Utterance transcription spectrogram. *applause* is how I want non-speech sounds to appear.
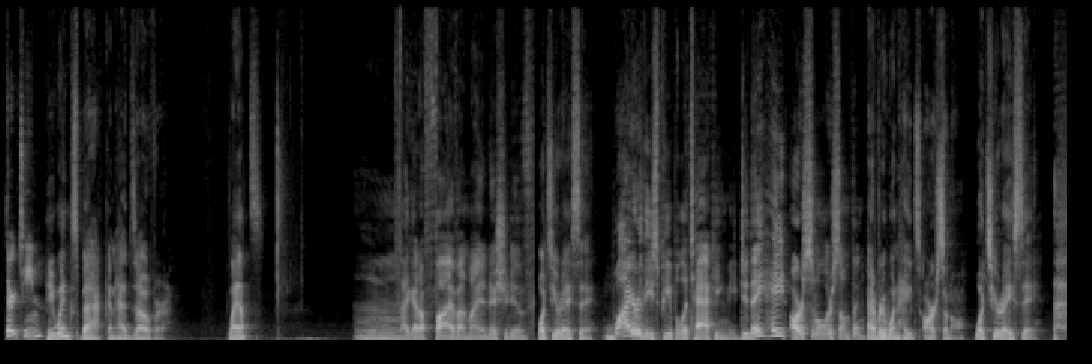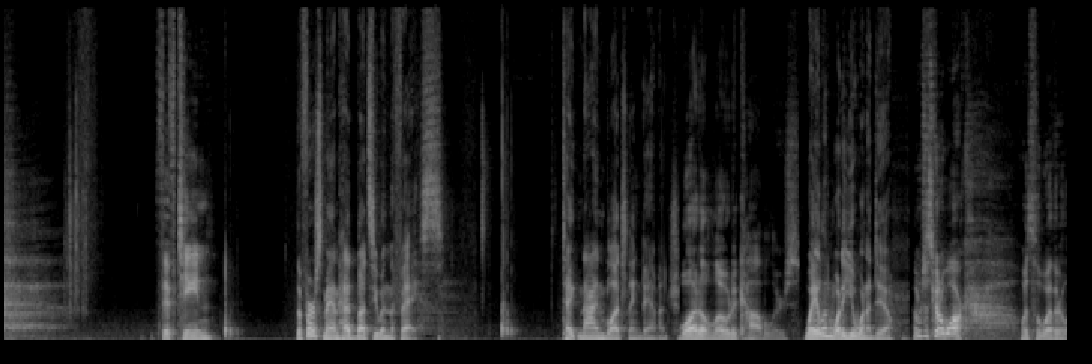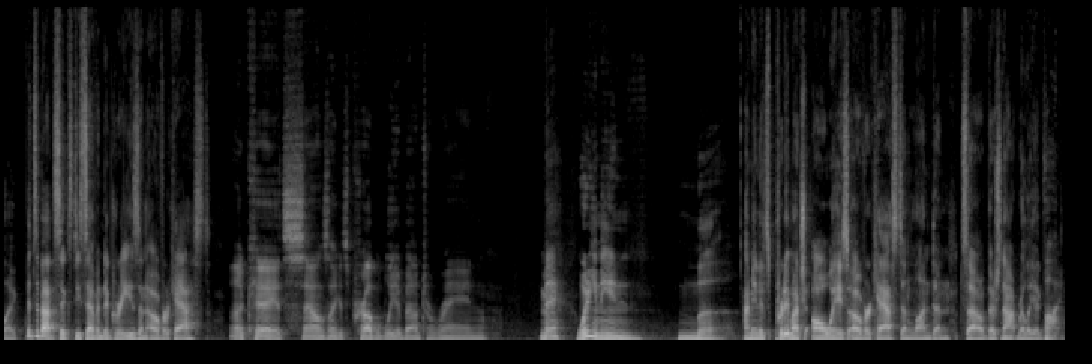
13. He winks back and heads over. Lance, Hmm, I got a five on my initiative. what's your AC? Why are these people attacking me? Do they hate Arsenal or something? Everyone hates Arsenal. What's your AC? *sighs* 15. The first man headbutts you in the face. Take nine bludgeoning damage. What a load of cobblers. Waylon, what do you want to do? I'm just gonna walk. What's the weather like? It's about 67 degrees and overcast. Okay, it sounds like it's probably about to rain. Meh. What do you mean, muh? I mean, it's pretty much always overcast in London, so there's not really a. Fine.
